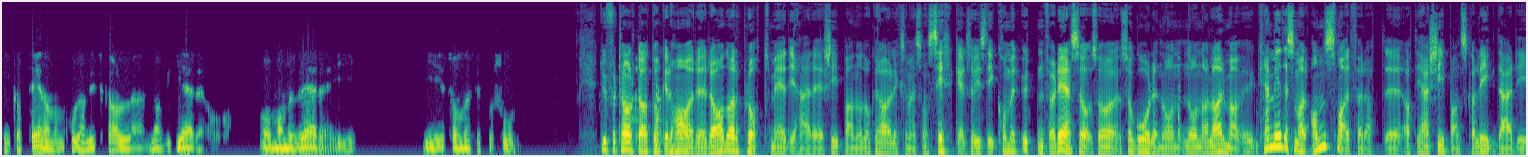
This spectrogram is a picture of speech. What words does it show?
til, kapteinene om hvordan de skal navigere og, og manøvrere i, i sånne situasjoner. Du fortalte at dere har radarplott med de her skipene, og dere har liksom en sånn sirkel. Så hvis de kommer utenfor det, så, så, så går det noen, noen, alarmer. Hvem er det som har ansvar for at, at de her skipene skal ligge der de,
